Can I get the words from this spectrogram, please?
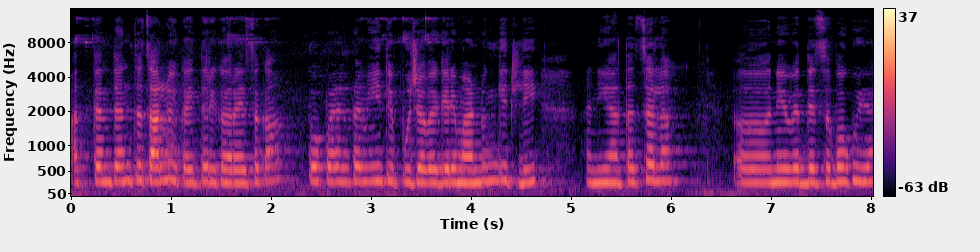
अत्यंत त्यांचं चालू आहे काहीतरी करायचं का? तोपर्यंत मी ती पूजा वगैरे मांडून घेतली. आणि आता चला नैवेद्याचं बघूया.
